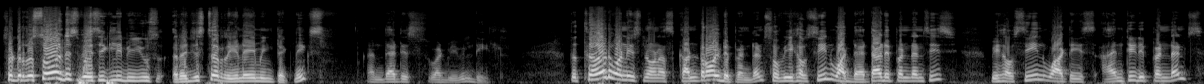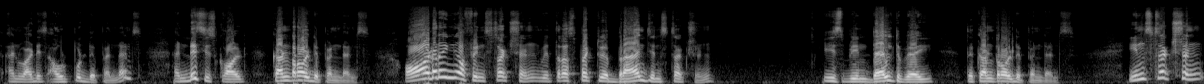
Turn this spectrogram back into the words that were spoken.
So, to resolve this basically we use register renaming techniques and that is what we will deal. The third one is known as control dependence. So, we have seen what data dependence is, we have seen what is anti-dependence and what is output dependence and this is called control dependence. Ordering of instruction with respect to a branch instruction is being dealt by the control dependence. Instruction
